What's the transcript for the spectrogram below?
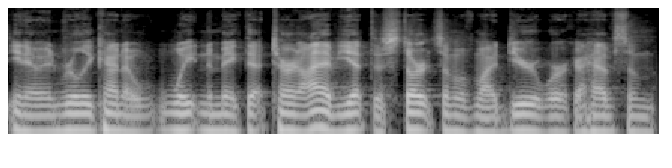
you know, and really kind of waiting to make that turn. I have yet to start some of my deer work. I have some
